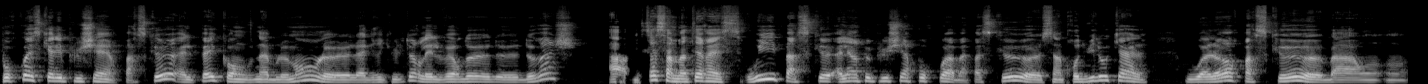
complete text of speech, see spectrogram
pourquoi est-ce qu'elle est plus chère? Parce que elle paye convenablement l'agriculteur, l'éleveur de, vaches. Ah, mais ça, ça m'intéresse. Oui, parce qu'elle est un peu plus chère. Pourquoi? Bah Parce que euh, c'est un produit local ou alors parce que euh, bah on,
